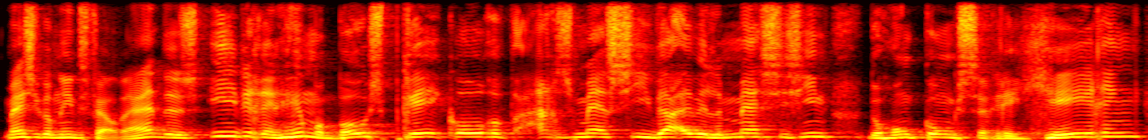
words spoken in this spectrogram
Messi kwam niet het veld in. Hè? Dus iedereen helemaal boos. Spreekhoren, waar is Messi? Wij willen Messi zien. De Hongkongse regering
